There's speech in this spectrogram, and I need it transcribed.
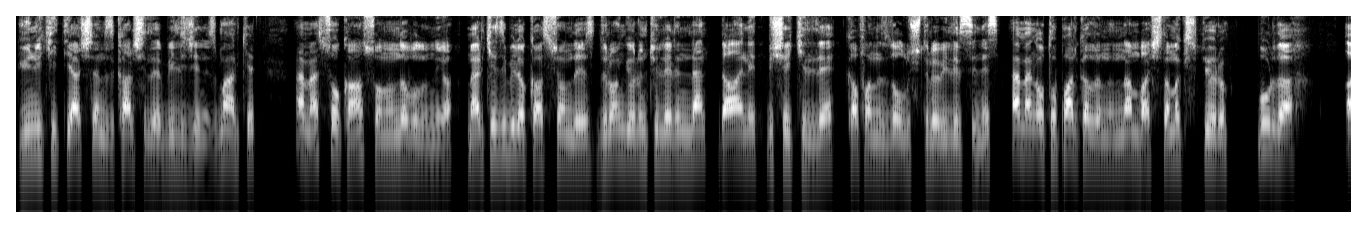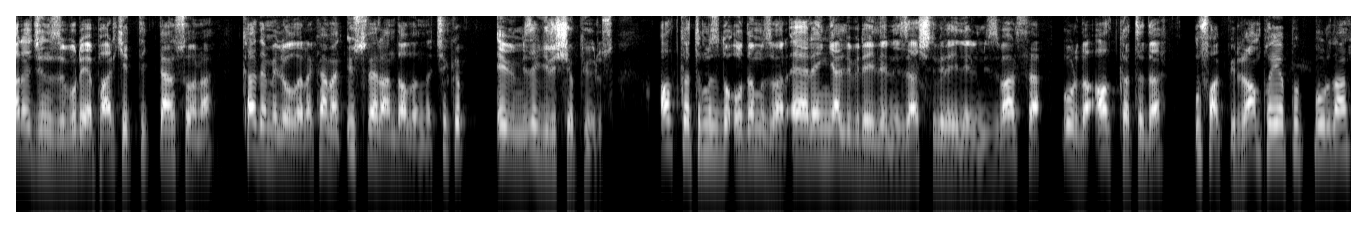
günlük ihtiyaçlarınızı karşılayabileceğiniz market hemen sokağın sonunda bulunuyor. Merkezi bir lokasyondayız. Drone görüntülerinden daha net bir şekilde kafanızda oluşturabilirsiniz. Hemen otopark alanından başlamak istiyorum. Burada aracınızı buraya park ettikten sonra kademeli olarak hemen üst veranda alanına çıkıp evimize giriş yapıyoruz. Alt katımızda odamız var. Eğer engelli bireyleriniz, yaşlı bireylerimiz varsa burada alt katı da ufak bir rampa yapıp buradan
